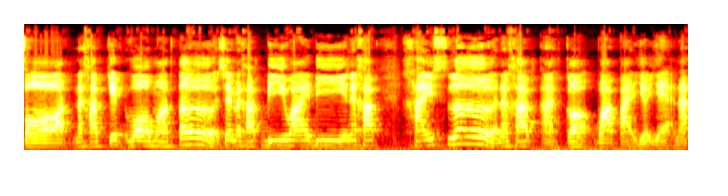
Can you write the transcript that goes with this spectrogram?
Ford นะครับ Get Wall Motor ใช่ไหมครับ BYD นะครับ Chrysler นะครับอะก็ว่าไปเยอะแยะนะ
